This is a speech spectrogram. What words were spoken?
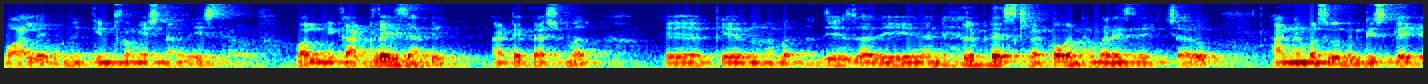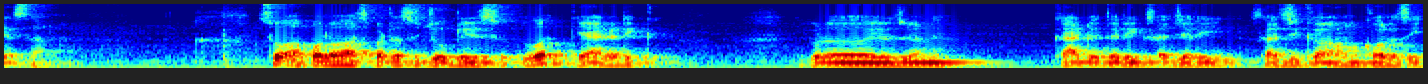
వాళ్ళే మీకు ఇన్ఫర్మేషన్ అనేది ఇస్తారు. వాళ్ళు మీకు అడ్వైజ్ అండి. అంటే కస్టమర్ కేర్ కేర్ నెంబర్ అది అది ఏంటంటే హెల్ప్ డెస్క్ లెక్క ఒక నెంబర్ అయితే ఇచ్చారు. ఆ నెంబర్స్ మీకు డిస్ప్లే చేస్తాను. సో అపోలో హాస్పిటల్స్ జూబ్లీస్ ఇగో క్యారెడిక్ ఇక్కడ చూడండి. Cardiothoracic surgery surgical oncology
